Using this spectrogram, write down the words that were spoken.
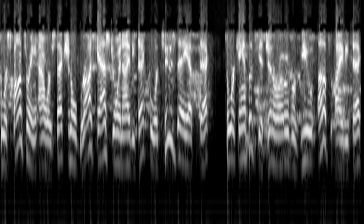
for sponsoring our sectional broadcast. Join Ivy Tech for Tuesday F Tech Tour Campus. Get general overview of Ivy Tech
